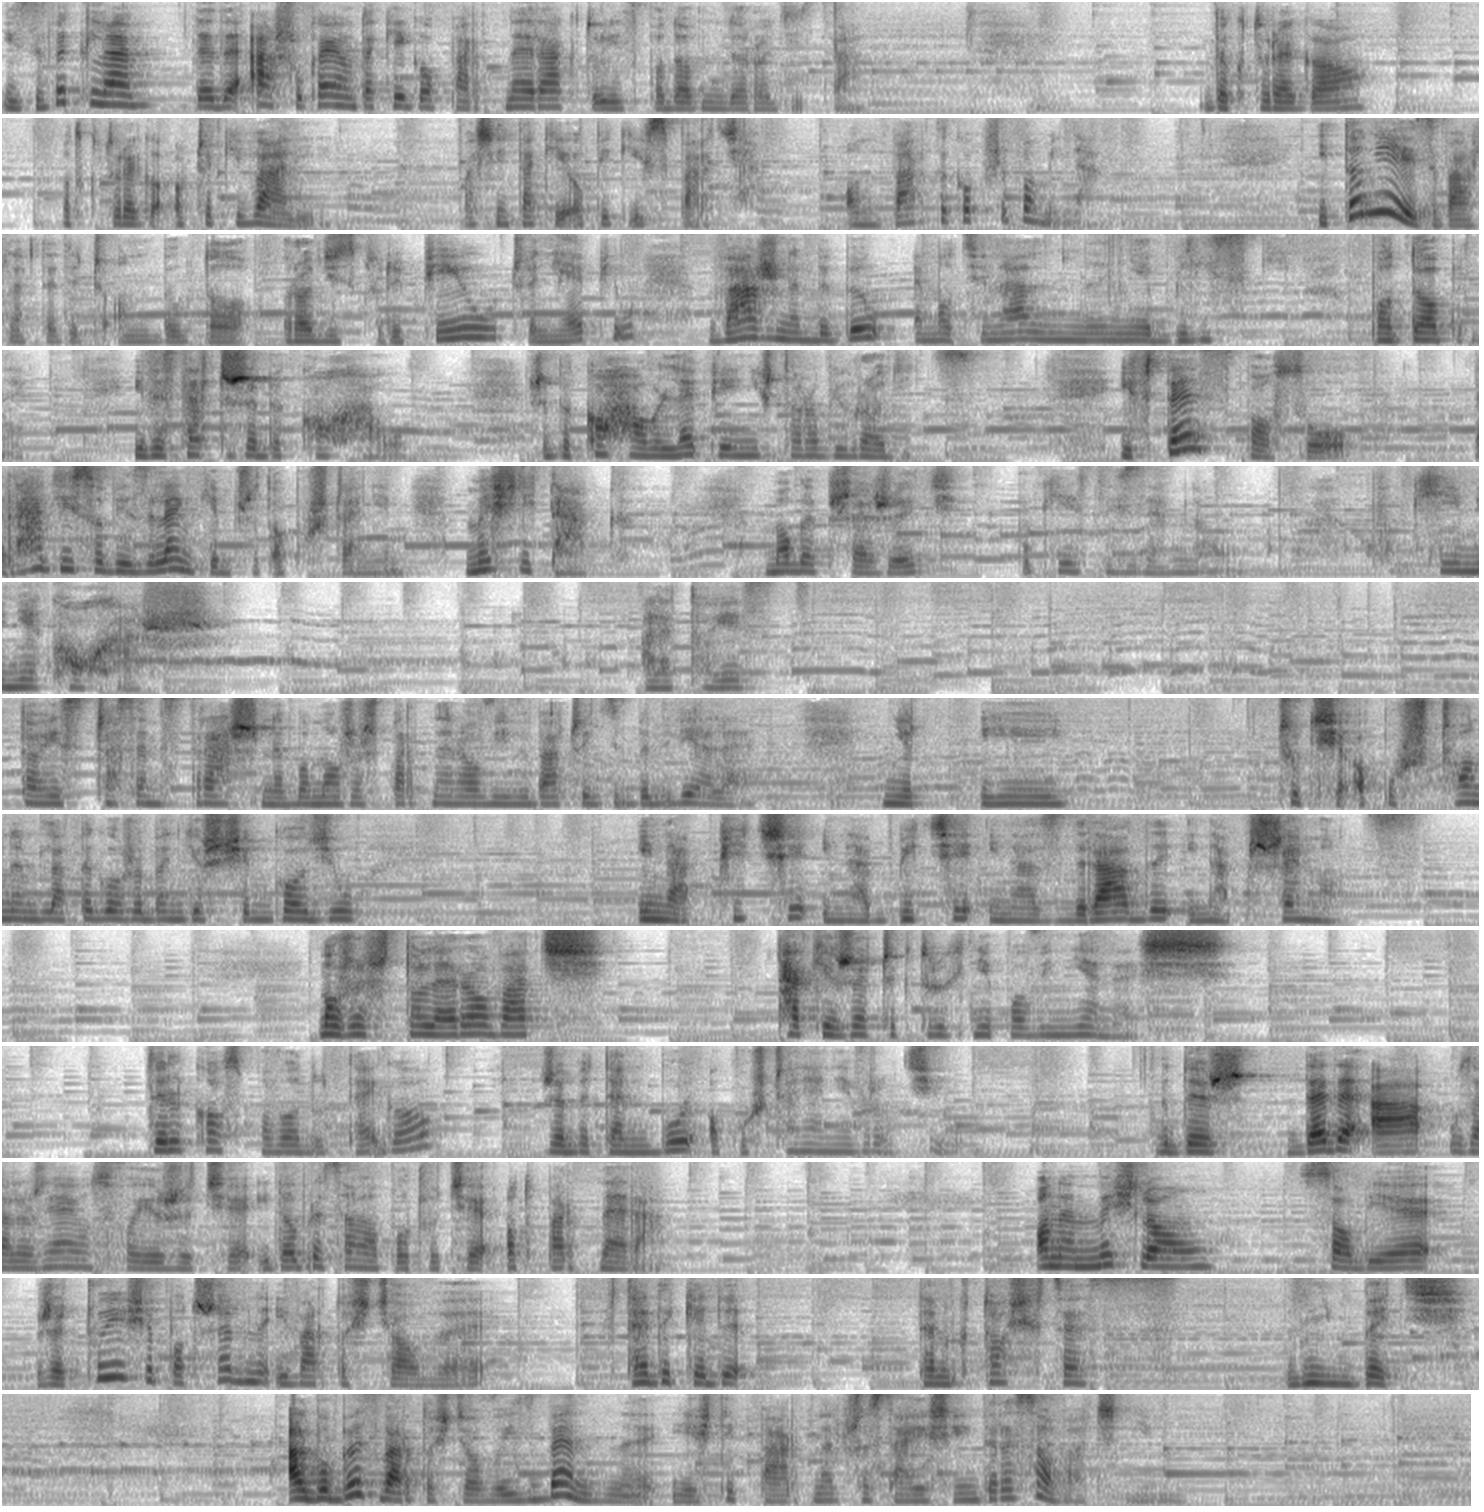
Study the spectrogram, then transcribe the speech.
I zwykle DDA szukają takiego partnera, który jest podobny do rodzica, do którego, od którego oczekiwali właśnie takiej opieki i wsparcia. On bardzo go przypomina. I to nie jest ważne wtedy, czy on był to rodzic, który pił, czy nie pił. Ważne, by był emocjonalnie bliski, podobny. I wystarczy, żeby kochał, żeby kochał lepiej niż to robił rodzic. I w ten sposób radzi sobie z lękiem przed opuszczeniem. Myśli tak: mogę przeżyć, póki jesteś ze mną, póki mnie kochasz. Ale to jest to jest czasem straszne, bo możesz partnerowi wybaczyć zbyt wiele. Nie, i czuć się opuszczonym, dlatego że będziesz się godził i na picie, i na bicie, i na zdrady, i na przemoc. Możesz tolerować takie rzeczy, których nie powinieneś, tylko z powodu tego, żeby ten ból opuszczenia nie wrócił gdyż DDA uzależniają swoje życie i dobre samopoczucie od partnera. One myślą sobie, że czuje się potrzebny i wartościowy wtedy, kiedy ten ktoś chce z, z nim być. Albo bezwartościowy i zbędny, jeśli partner przestaje się interesować nim.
